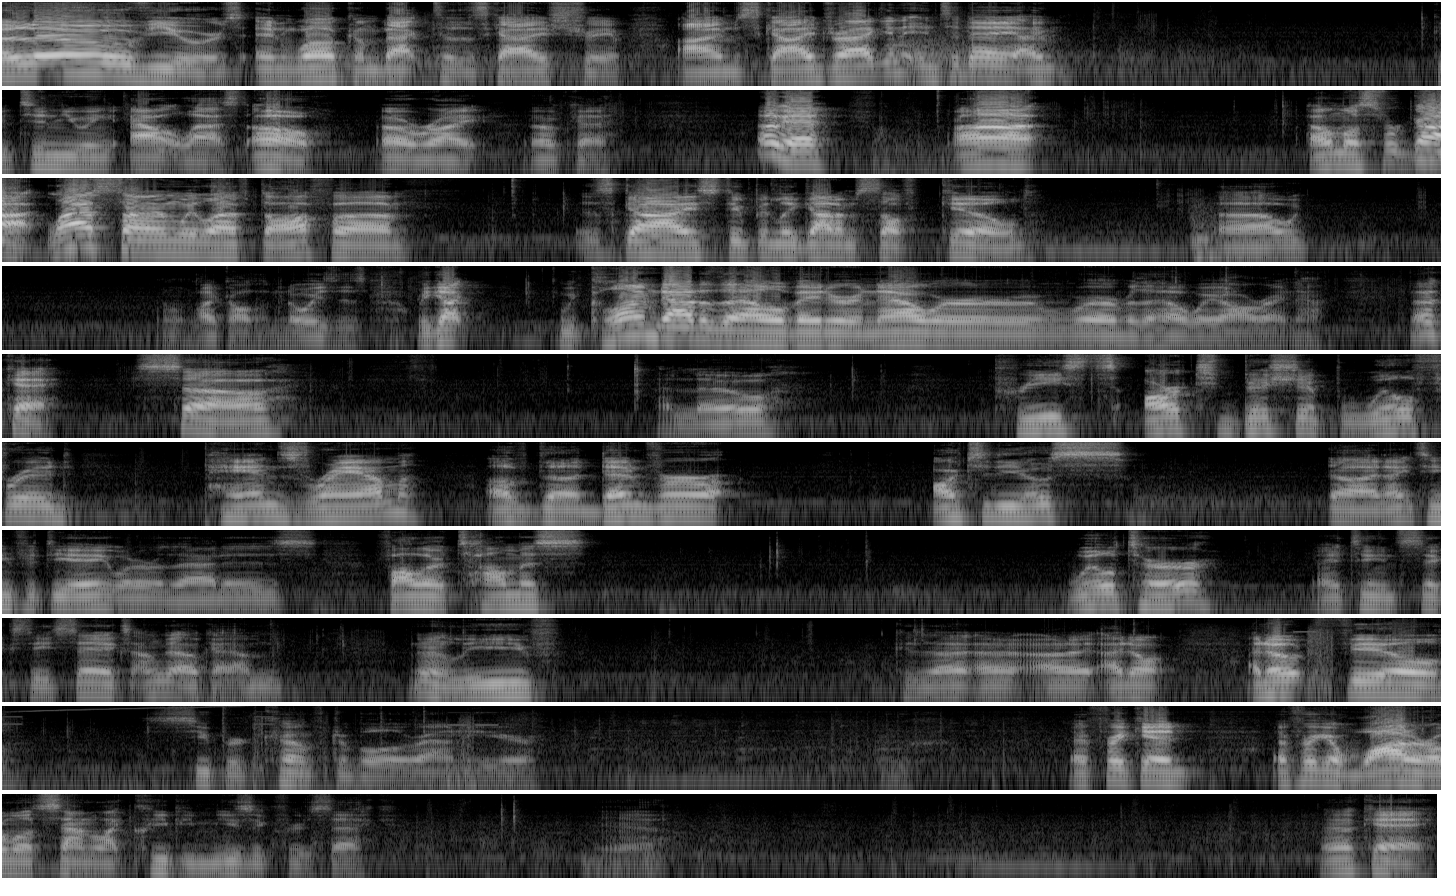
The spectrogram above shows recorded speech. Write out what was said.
Hello viewers and welcome back to the Skystream. I'm Sky Dragon and today I'm continuing Outlast. Oh, oh right. Okay. Okay. Uh I almost forgot. Last time we left off, uh, this guy stupidly got himself killed. Uh we I don't like all the noises. We got we climbed out of the elevator and now we're wherever the hell we are right now. Okay. So, hello. Priests Archbishop Wilfred Panzram of the Denver Archdiocese, uh, 1958, whatever that is. Father Thomas Wilter, 1966. I'm gonna, okay, I'm, I'm gonna leave because I, I, I, I don't, I don't feel super comfortable around here. That freaking, that freaking water almost sounded like creepy music for a sec. Yeah. Okay.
